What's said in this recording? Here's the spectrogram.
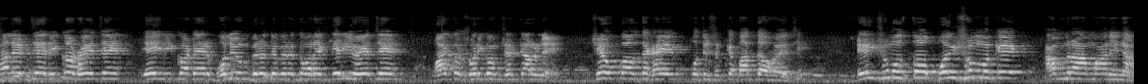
সালের যে রেকর্ড হয়েছে, এই রেকর্ডের ভলিউম বেরোতে বেরোতে অনেক দেরি হয়েছে, হয়তো শরিকংশের কারণে। সেও কল দেখায় প্রতিষ্ঠানকে বাদ দেওয়া হয়েছে। এই সমস্ত বৈষম্যকে আমরা মানি না।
